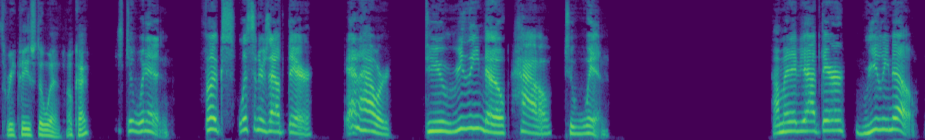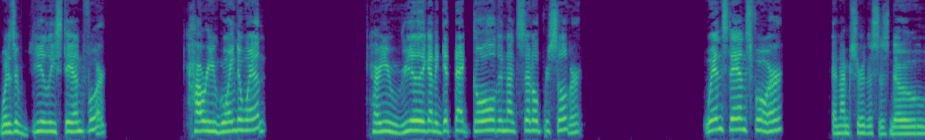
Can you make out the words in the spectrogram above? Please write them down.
Three P's to win. Okay. To win. Folks, listeners out there, and Howard, do you really know how to win? How many of you out there really know? What does it really stand for? How are you going to win? Are you really going to get that gold and not settle for silver? WIN stands for, and I'm sure this is no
